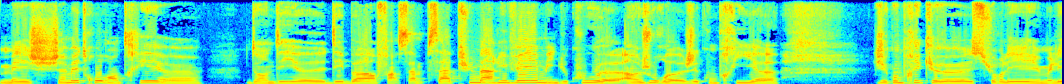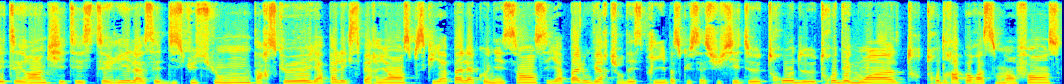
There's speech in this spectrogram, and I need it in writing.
mais jamais trop rentré dans des débats. Enfin, ça, ça a pu m'arriver, mais du coup, un jour j'ai compris j'ai compris que sur les, terrains qui étaient stériles à cette discussion, parce qu'il n'y a pas l'expérience, parce qu'il n'y a pas la connaissance, il n'y a pas l'ouverture d'esprit, parce que ça suscite trop trop d'émoi, trop, de rapport à son enfance,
